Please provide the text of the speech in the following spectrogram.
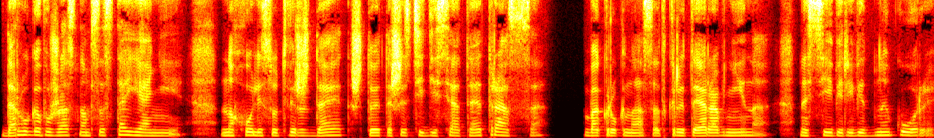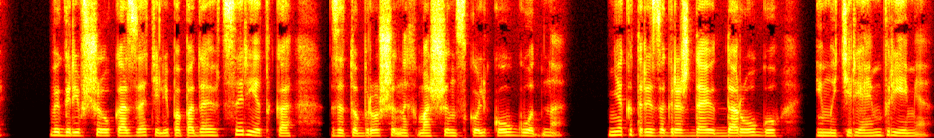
Дорога в ужасном состоянии, но Холлис утверждает, что это 60-я трасса. Вокруг нас открытая равнина, на севере видны горы. Выгоревшие указатели попадаются редко, зато брошенных машин сколько угодно. Некоторые заграждают дорогу, и мы теряем время.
